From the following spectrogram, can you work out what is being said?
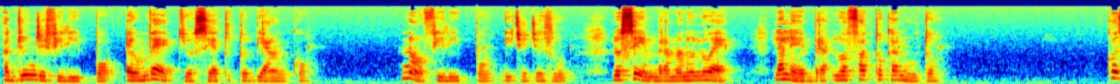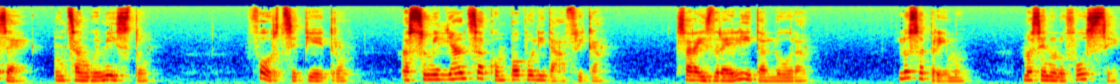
Aggiunge Filippo, è un vecchio se è tutto bianco. No, Filippo, dice Gesù, lo sembra ma non lo è. La lebbra lo ha fatto canuto. Cos'è? Un sangue misto? Forse Pietro, a somiglianza con popoli d'Africa. Sarà israelita allora. Lo sapremo, ma se non lo fosse,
